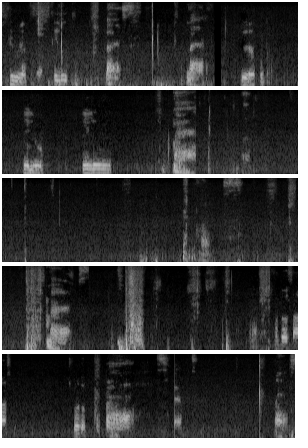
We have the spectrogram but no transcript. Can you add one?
ધીરું રાખો બા ધીરું બસ બસ ધીરું રાખો બા પેલું પેલું બસ ઊંડો શ્વાસ. છોડો બસ બસ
